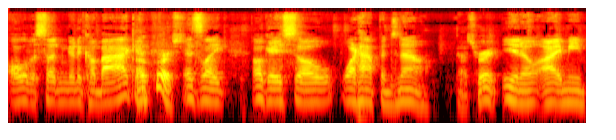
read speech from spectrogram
all of a sudden going to come back. and Of course. It's like, okay, so what happens now? That's right. You know, I mean,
